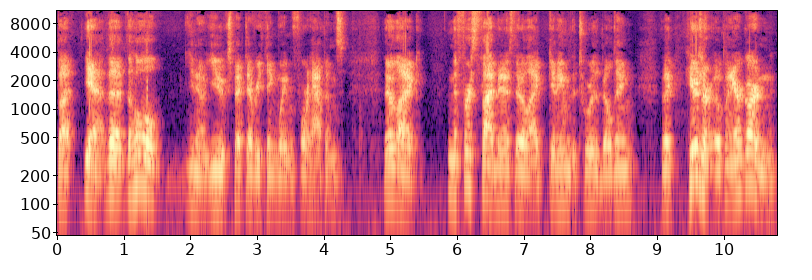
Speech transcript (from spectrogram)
but yeah, the the whole you know you expect everything way before it happens. They're like in the first five minutes, they're like giving him the tour of the building. They're like, here's our open air garden.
